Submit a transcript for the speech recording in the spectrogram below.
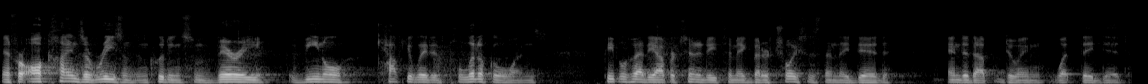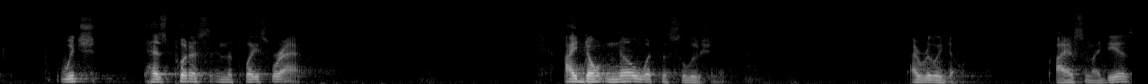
And for all kinds of reasons, including some very venal, calculated political ones, people who had the opportunity to make better choices than they did ended up doing what they did, which has put us in the place we're at. I don't know what the solution is. I really don't. I have some ideas.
